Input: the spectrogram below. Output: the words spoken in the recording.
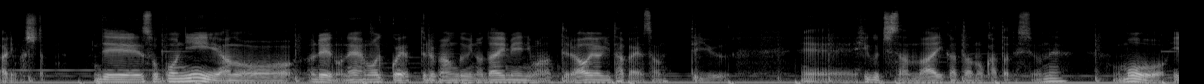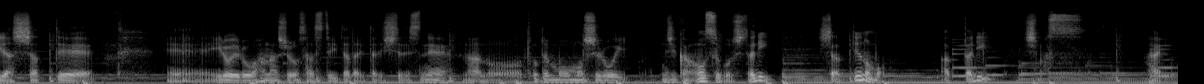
ありました。でそこにあの例のねもう一個やってる番組の題名にもなってる青柳孝也さんっていう、えー、樋口さんの相方の方ですよね。もういらっしゃって、えー、いろいろお話をさせていただいたりしてですね。あのとても面白い時間を過ごしたりしたっていうのもあったりします。はい。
